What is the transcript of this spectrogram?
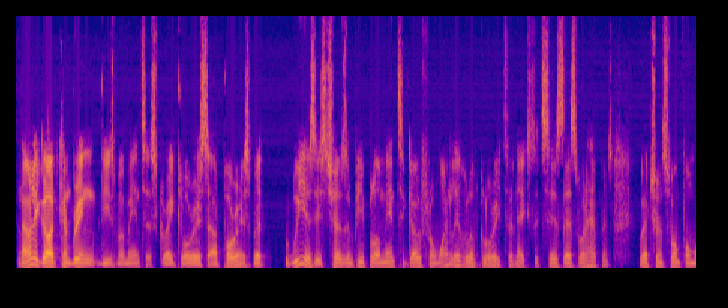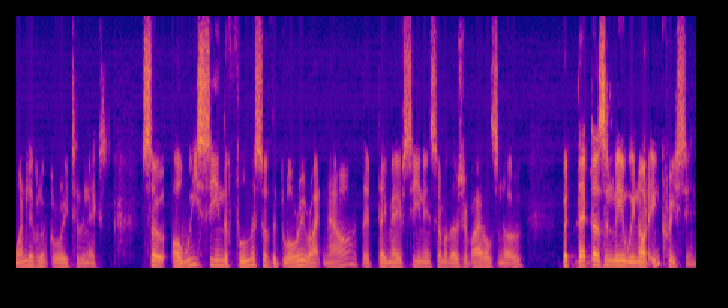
Not only God can bring these momentous, great, glorious outpourings, but we as his chosen people are meant to go from one level of glory to the next. It says that's what happens. We are transformed from one level of glory to the next. So, are we seeing the fullness of the glory right now that they may have seen in some of those revivals? No. But that doesn't mean we're not increasing.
